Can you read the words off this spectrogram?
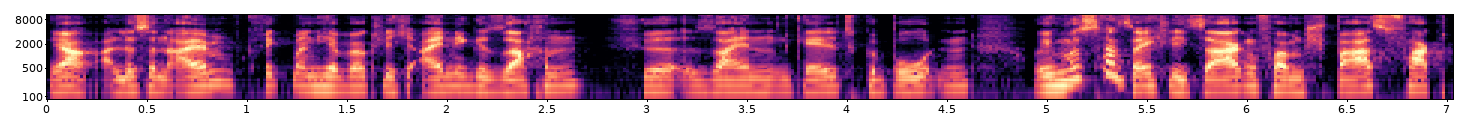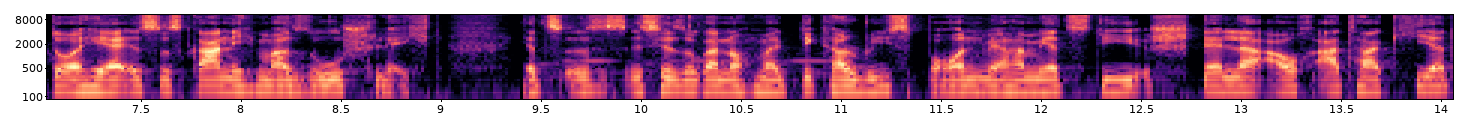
ja, alles in allem kriegt man hier wirklich einige Sachen für sein Geld geboten. Und ich muss tatsächlich sagen, vom Spaßfaktor her ist es gar nicht mal so schlecht. Jetzt ist, ist hier sogar nochmal dicker Respawn. Wir haben jetzt die Stelle auch attackiert,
